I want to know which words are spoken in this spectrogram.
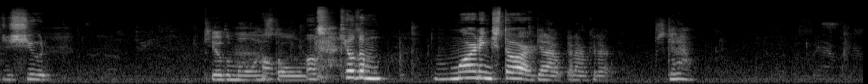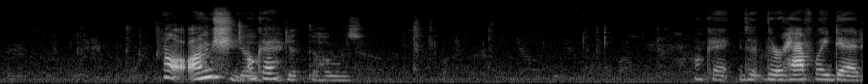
Just shoot. Kill them all and oh, stole. Oh, kill them. Morningstar. Get out, get out, get out. Just get out. No, I'm sh- Joe, okay. Get the hose. Okay, th- they're halfway dead.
